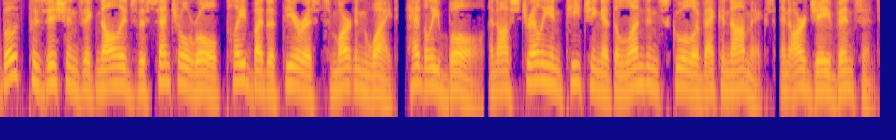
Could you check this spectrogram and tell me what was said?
Both positions acknowledge the central role played by the theorists Martin Wight, Hedley Bull an Australian teaching at the London School of Economics and R. J. Vincent.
